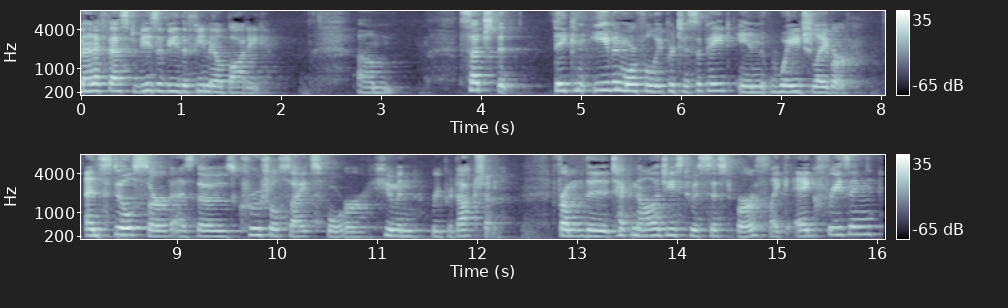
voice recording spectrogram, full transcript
manifest vis a vis the female body, um, such that they can even more fully participate in wage labor and still serve as those crucial sites for human reproduction. From the technologies to assist birth, like egg freezing,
